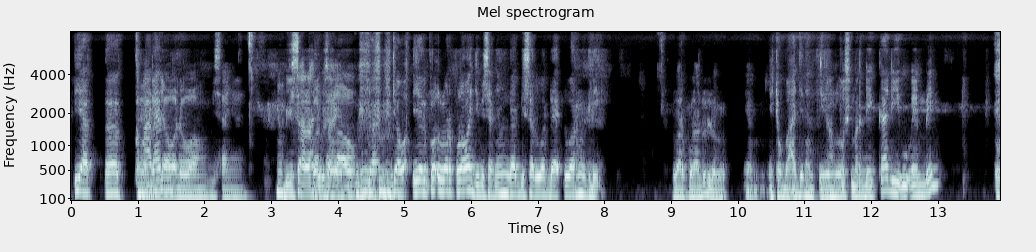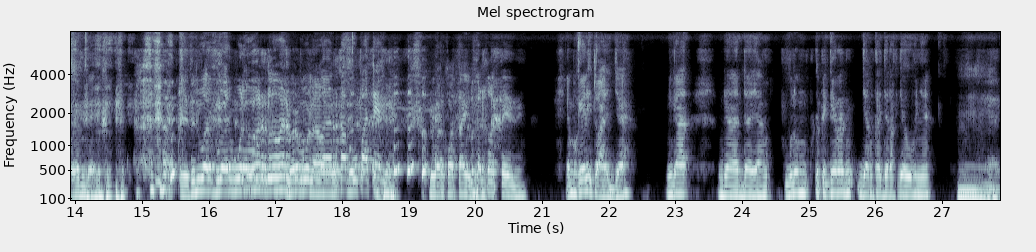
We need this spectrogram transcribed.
Iya eh, Kemarin Jawa doang bisanya. Bisa lah diusahain. pulau. enggak di Jawa iya di luar pulau aja bisanya nggak bisa luar da- luar negeri. Luar pulau dulu. Ya, ya coba aja nanti Kampus Merdeka di UMB. UMB. itu luar luar pulau. Luar luar luar pulau. luar kabupaten. luar kota itu. luar kota. ya mungkin itu aja. Nggak nggak ada yang belum kepikiran jangka jarak jauhnya. Hmm.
